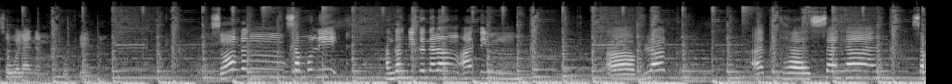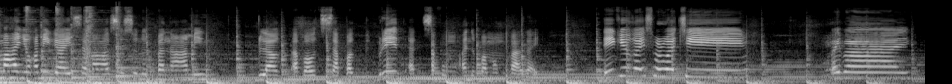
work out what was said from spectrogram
So, wala namang problema. So, hanggang sa muli, hanggang dito na lang ating ah, vlog. At ah, sana samahan nyo kami guys sa mga susunod pa na aming vlog about sa pag-breed at sa kung ano pa mang bagay. Thank you guys for watching! Bye-bye!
